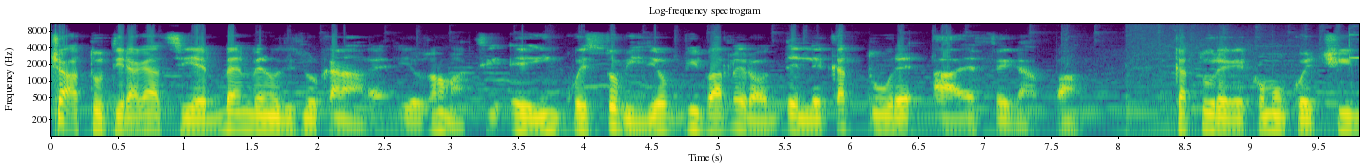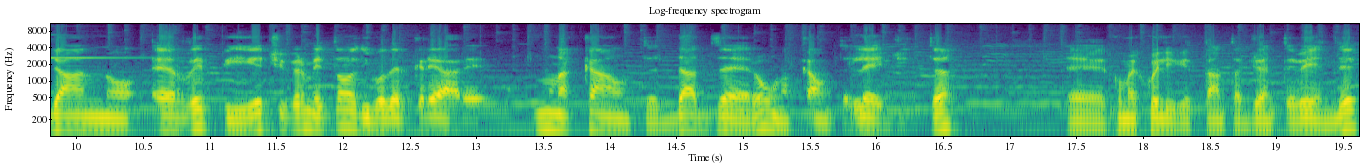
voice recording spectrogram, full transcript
Ciao a tutti ragazzi e benvenuti sul canale, io sono Maxi e in questo video vi parlerò delle catture AFK catture che comunque ci danno RP e ci permettono di poter creare un account da zero, un account legit eh, come quelli che tanta gente vende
